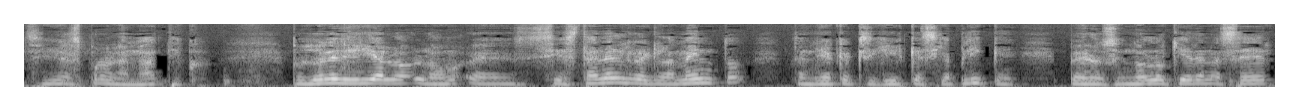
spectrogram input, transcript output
Sí, es problemático. Pues yo le diría, lo, eh, si está en el reglamento, tendría que exigir que se aplique. Pero si no lo quieren hacer,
